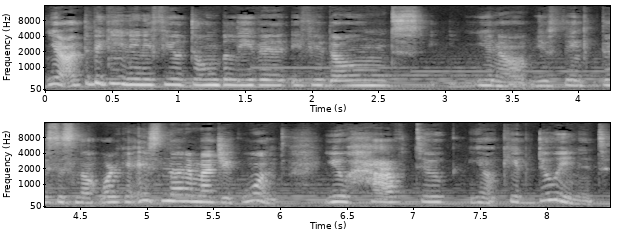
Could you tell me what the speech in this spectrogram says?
you know at the beginning, if you don't believe it, if you don't, you know, you think this is not working, it's not a magic wand. You have to, you know, keep doing it.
